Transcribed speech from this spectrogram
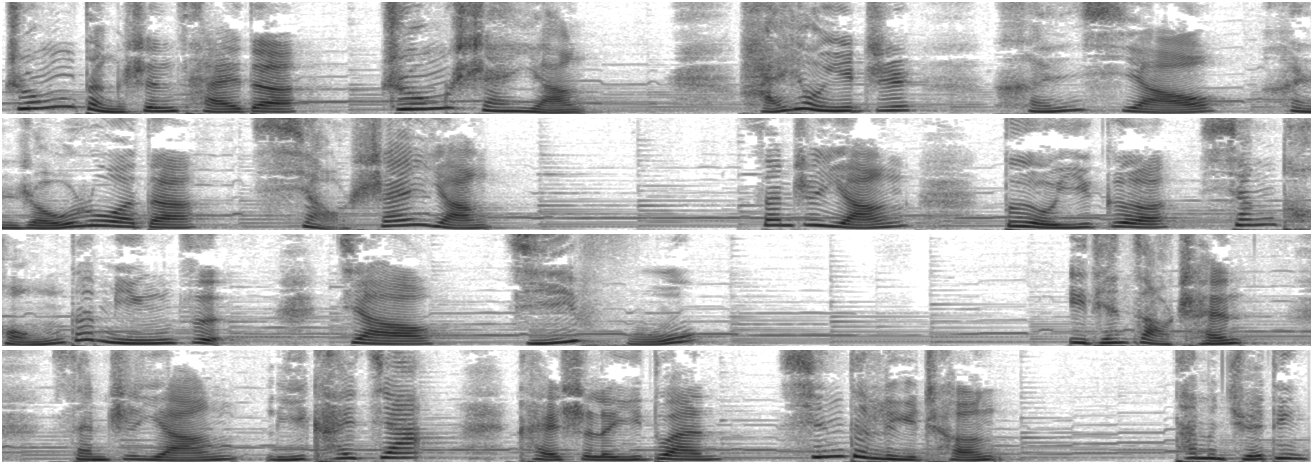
中等身材的中山羊，还有一只很小很柔弱的小山羊。三只羊。都有一个相同的名字，叫吉福。一天早晨，三只羊离开家，开始了一段新的旅程。他们决定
